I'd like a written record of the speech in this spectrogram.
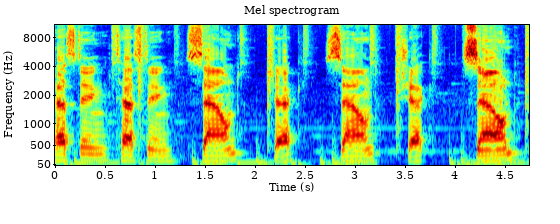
Testing, testing, sound, check, sound, check, sound,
